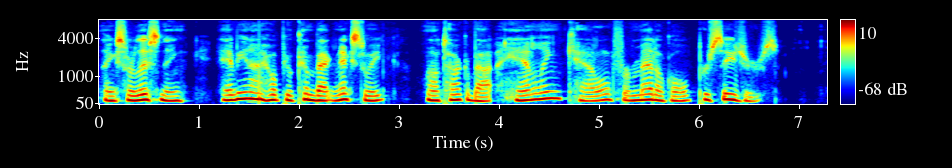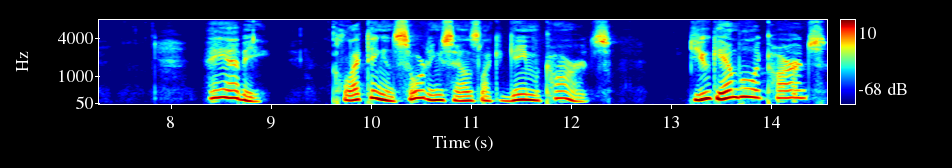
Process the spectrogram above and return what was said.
Thanks for listening. Abby and I hope you'll come back next week when I'll talk about handling cattle for medical procedures. Hey, Abby, collecting and sorting sounds like a game of cards. Do you gamble at cards?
